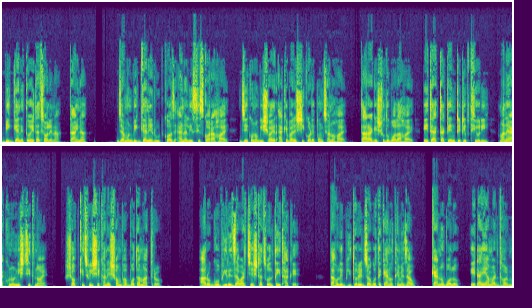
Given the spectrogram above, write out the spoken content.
বিজ্ঞানে তো এটা চলে না, তাই না? যেমন বিজ্ঞানে রুট কজ অ্যানালিসিস করা হয়, যে কোনো বিষয়ের একেবারে শিকড়ে পৌঁছানো হয়। তার আগে শুধু বলা হয়, এটা একটা টেন্টেটিভ থিওরি মানে এখনও নিশ্চিত নয়। সবকিছুই সেখানে সম্ভাব্যতা মাত্র। আরও গভীরে যাওয়ার চেষ্টা চলতেই থাকে। তাহলে ভিতরের জগতে কেন থেমে যাও? কেন বলো, এটাই আমার ধর্ম।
